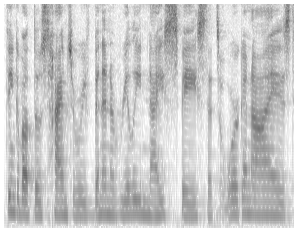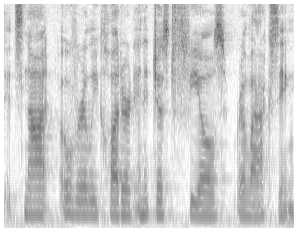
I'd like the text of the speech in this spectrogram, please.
think about those times where we've been in a really nice space that's organized, it's not overly cluttered, and it just feels relaxing.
